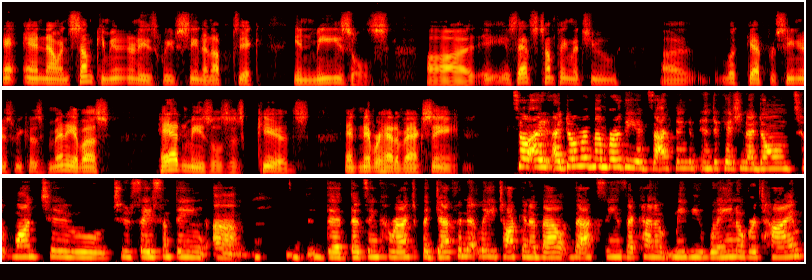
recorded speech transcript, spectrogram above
And, and now, in some communities, we've seen an uptick in measles. Uh, is that something that you uh, look at for seniors? Because many of us had measles as kids and never had a vaccine. So I, I don't remember the exact indication. I don't want to to say something. Um, that that's incorrect, but definitely talking about vaccines that kind of maybe wane over time.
